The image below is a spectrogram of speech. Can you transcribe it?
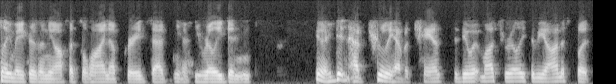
playmakers in the offensive line upgrades that, you know, he really didn't, you know, he didn't have truly have a chance to do it much really, to be honest. But,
